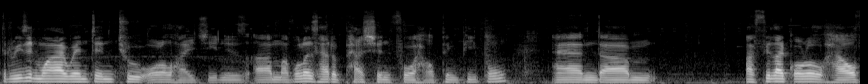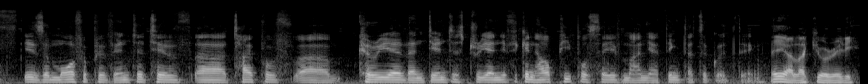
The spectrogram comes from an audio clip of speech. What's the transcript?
the reason why I went into oral hygiene is um, I've always had a passion for helping people, and um, I feel like oral health is a more of a preventative uh, type of um, career than dentistry. And if you can help people save money, I think that's a good thing. Hey, I like you already.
